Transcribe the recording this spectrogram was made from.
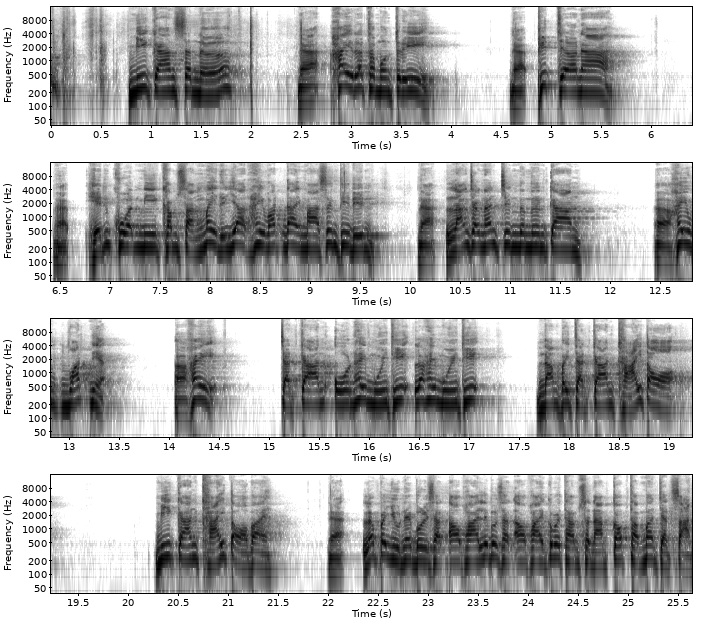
33 มีการเสนอนะให้รัฐมนตรีนะพิจารณานะเห็นควรมีคำสั่งไม่อนุญาตให้วัดได้มาซึ่งที่ดินนะหลังจากนั้นจึงดำเนินการเอ่อให้วัดเนี่ยเอ่อให้จัดการโอนให้มูลนิธิแล้วให้มูลนิธิ นำไปจัดการขายต่อ มีการขายต่อไปนะแล้วไปอยู่ในบริษัทเอาพายและบริษัทเอาพายก็ไปทำสนามกอล์ฟทำบ้านจัดสรร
